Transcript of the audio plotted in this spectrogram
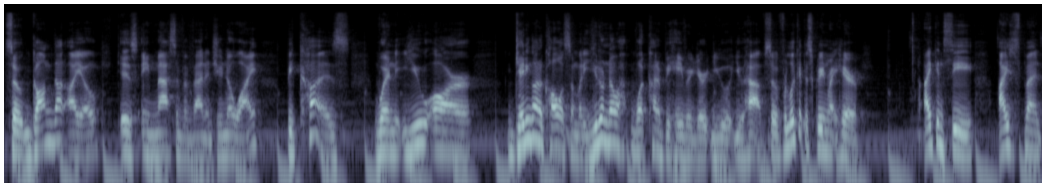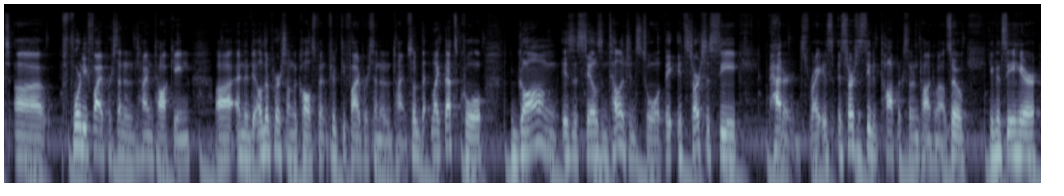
So gong.io is a massive advantage. You know why? Because when you are getting on a call with somebody, you don't know what kind of behavior you you have. So if we look at the screen right here, I can see I spent uh, 45% of the time talking, uh, and then the other person on the call spent 55% of the time. So th- like that's cool. Gong is a sales intelligence tool. They, it starts to see patterns, right? It's, it starts to see the topics that I'm talking about. So you can see here,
